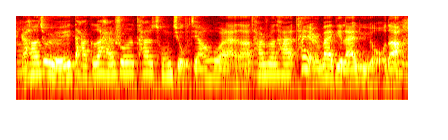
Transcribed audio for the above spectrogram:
嗯然后就有一大哥还说他是从九江过来的，他说他他也是外地来旅游的，嗯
